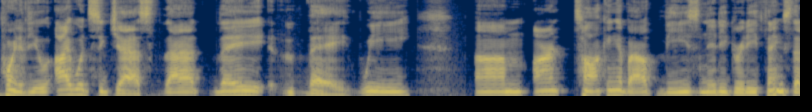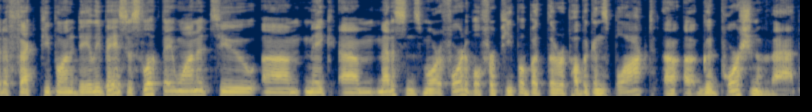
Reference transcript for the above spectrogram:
point of view, I would suggest that they, they, we, um, aren't talking about these nitty gritty things that affect people on a daily basis. Look, they wanted to um, make um, medicines more affordable for people, but the Republicans blocked a, a good portion of that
